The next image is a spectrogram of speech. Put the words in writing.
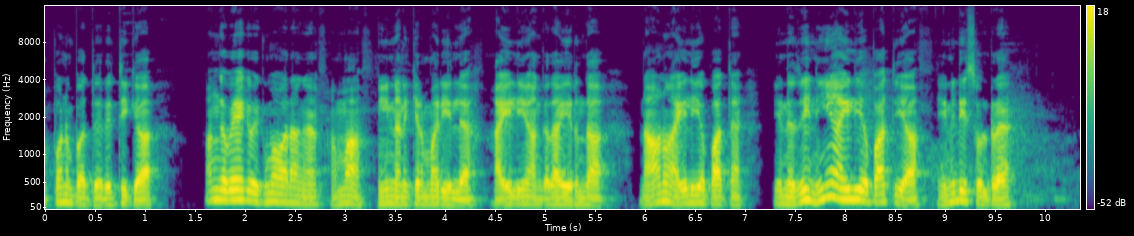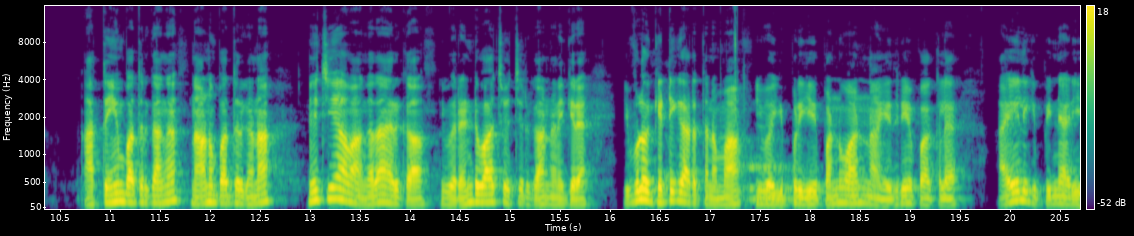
அப்போன்னு பார்த்து ரித்திகா அங்கே வேக வேகமாக வராங்க. அம்மா நீ நினைக்கிற மாதிரி இல்லை. ஐலியும் அங்கே தான் இருந்தா. நானும் ஐலியை பார்த்தேன். என்னது நீ ஐலியை பார்த்தியா என்னடி சொல்கிற அத்தையும் பார்த்துருக்காங்க நானும் பார்த்துருக்கேன்னா நிச்சயம் அவள் அங்கே தான் இருக்கா. இவ ரெண்டு வாட்ச் வச்சுருக்கான்னு நினைக்கிறேன். இவ்வளோ கெட்டிக்காரத்தனமா இவ இப்படி பண்ணுவான்னு நான் எதிரியே பார்க்கல. அயலிக்கு பின்னாடி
